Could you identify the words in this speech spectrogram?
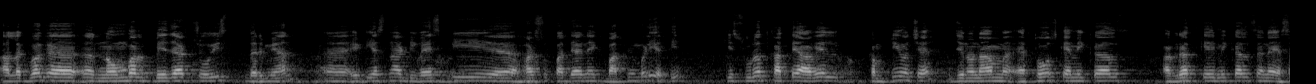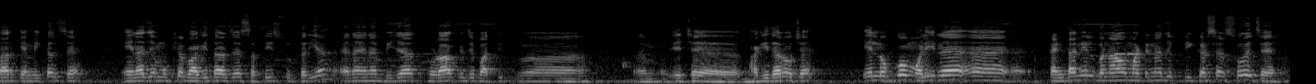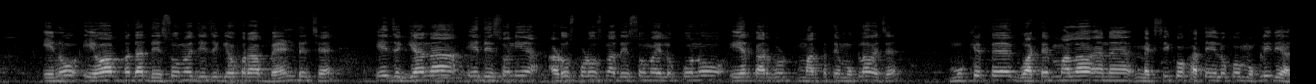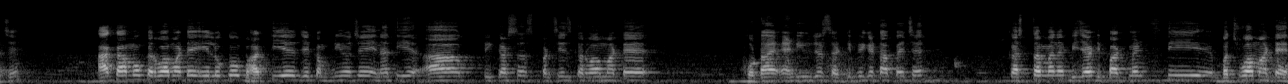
આ લગભગ નવેમ્બર બે હજાર ચોવીસ દરમિયાન એટીએસના ડીવાયએસપી હર્ષ ઉપાધ્યાયને એક બાતમી મળી હતી કે સુરત ખાતે આવેલ કંપનીઓ છે, જેનું નામ એથોસ કેમિકલ્સ, અગ્રત કેમિકલ્સ અને એસઆર કેમિકલ્સ છે એના જે મુખ્ય ભાગીદાર છે સતીશ સુતરિયા, એના એના બીજા થોડાક જે બાતી એ છે, ભાગીદારો છે, એ લોકો મળીને ફેન્ટાનિલ બનાવવા માટેના જે પ્રિકર્સર્સ હોય છે, એનો એવા બધા દેશોમાં જે જગ્યા ઉપર આ બેન્ડ છે, એ જગ્યાના, એ દેશોની અડોશ પડોશના દેશોમાં એ લોકોનો એર કાર્ગો મારફતે મોકલાવે છે. મુખ્યત્વે ગ્વાટેમાલા અને મેક્સિકો ખાતે એ લોકો મોકલી રહ્યા છે. આ કામો કરવા માટે એ લોકો ભારતીય જે કંપનીઓ છે, એનાથી આ પ્રિકોશન્સ પરચેઝ કરવા માટે ખોટા એન્ડ યુઝર સર્ટિફિકેટ આપે છે. કસ્ટમ અને બીજા ડિપાર્ટમેન્ટ્સથી બચવા માટે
